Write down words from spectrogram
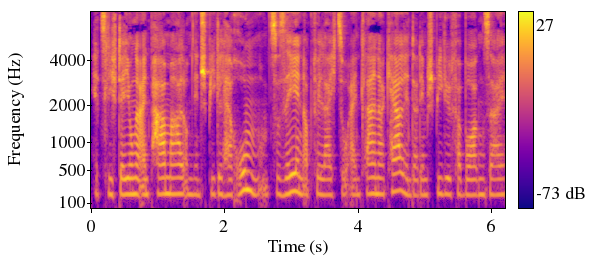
Jetzt lief der Junge ein paar Mal um den Spiegel herum, um zu sehen, ob vielleicht so ein kleiner Kerl hinter dem Spiegel verborgen sei,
